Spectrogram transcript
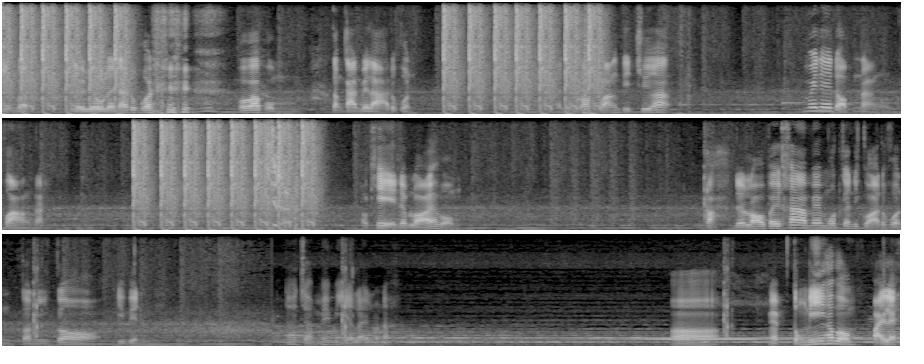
ยิงแบบเร็วๆเลยนะทุกคน เพราะว่าผมต้องการเวลาทุกคน อันนี้ก็ควางติดเชื้อ ไม่ได้ดรอปหนังควางนะ โอเค เรียบร้อยครับผมป่ะเดี๋ยวเราไปฆ่าแม่มดกันดีกว่าทุกคน ตอนนี้ก็อีเวนต์ น่าจะไม่มีอะไรแล้วนะเอ่อแบบตรงนี้ครับผมไปเลย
